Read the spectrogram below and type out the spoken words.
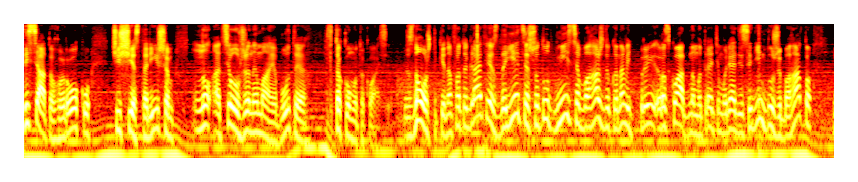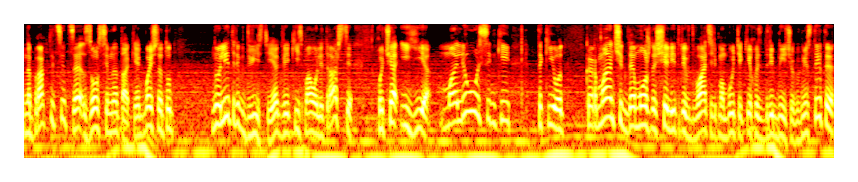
10-го року чи ще старішим. Ну а цього вже не має бути в такому-то класі. Знову ж таки, на фотографіях здається, що тут місця багажнику навіть при розкладеному третьому ряді сидінь дуже багато. На практиці це зовсім не так. Як бачите, тут ну, літрів 200, як в якійсь малолітражці, хоча і є малюсенький такий от карманчик, де можна ще літрів 20, мабуть, якихось дрібничок вмістити.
